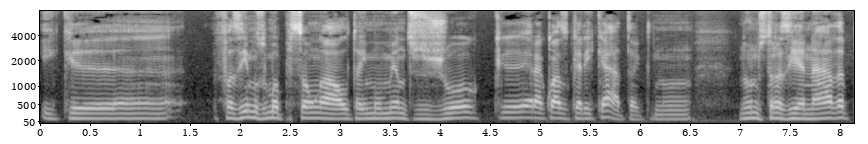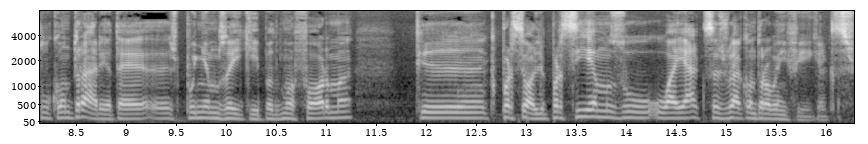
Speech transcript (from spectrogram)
e que fazíamos uma pressão alta em momentos de jogo que era quase caricata, que não não nos trazia nada, pelo contrário, até eh, expunhamos a equipa de uma forma que, que parecia, olha, parecíamos o, o, Ajax a jogar contra o Benfica, que se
